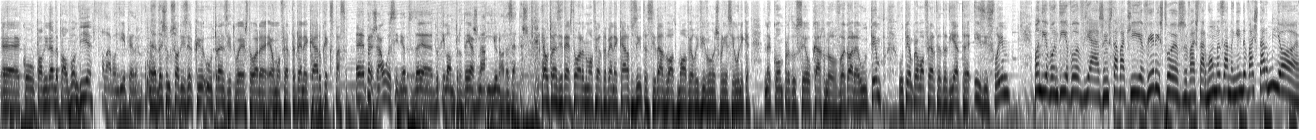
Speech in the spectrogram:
eh, com o Paulo Miranda. Paulo, bom dia. Olá, bom dia Pedro. Eh, Deixa-me só dizer que o trânsito a esta hora é uma oferta Benecar. O que é que se passa? Uh, para já o acidente da- do quilómetro 10 na e o nó das Antas. É o trânsito a esta hora numa oferta Benecar. Visita a cidade do automóvel e viva uma experiência única na compra do seu carro novo. Agora, o tempo. O tempo é uma oferta da dieta Easy Slim. Bom dia, bom dia, boa viagem. Estava aqui a ver, isto hoje vai estar bom, mas amanhã ainda vai estar melhor.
